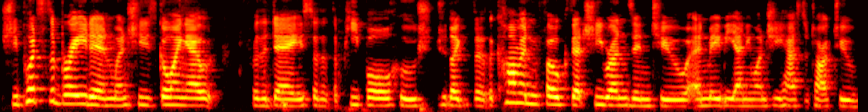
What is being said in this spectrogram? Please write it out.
she puts the braid in when she's going out for the day so that the people who sh- like the, the common folk that she runs into and maybe anyone she has to talk to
